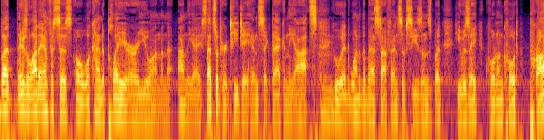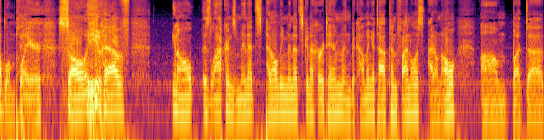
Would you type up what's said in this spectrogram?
But there's a lot of emphasis. Oh, what kind of player are you on the on the ice? That's what hurt T.J. Hensick back in the aughts, mm-hmm. who had one of the best offensive seasons, but he was a quote unquote problem player. so you have. You know, is Loughran's minutes, penalty minutes, going to hurt him in becoming a top 10 finalist? I don't know. Um, but uh,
